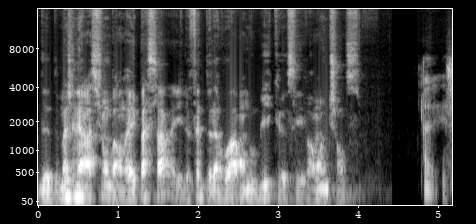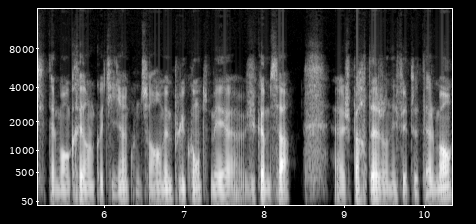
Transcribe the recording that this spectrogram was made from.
de, de ma génération, bah, on n'avait pas ça et le fait de l'avoir, on oublie que c'est vraiment une chance. Et c'est tellement ancré dans le quotidien qu'on ne s'en rend même plus compte, mais vu comme ça, je partage en effet totalement.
